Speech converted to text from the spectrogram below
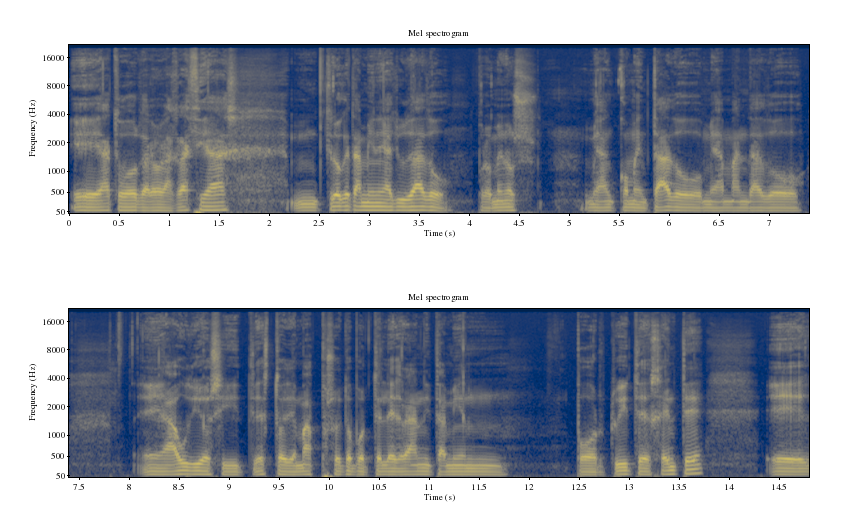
Eh, a todos daros las gracias. Mm, creo que también he ayudado, por lo menos me han comentado, me han mandado eh, audios y texto y demás, sobre todo por Telegram y también por Twitter, gente. Eh,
